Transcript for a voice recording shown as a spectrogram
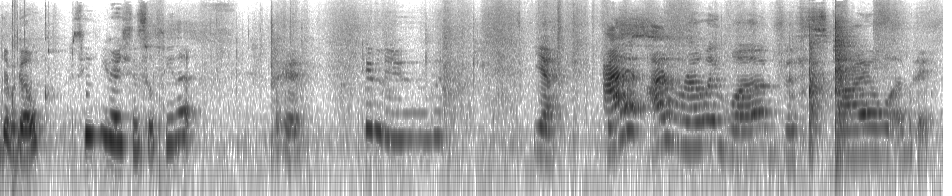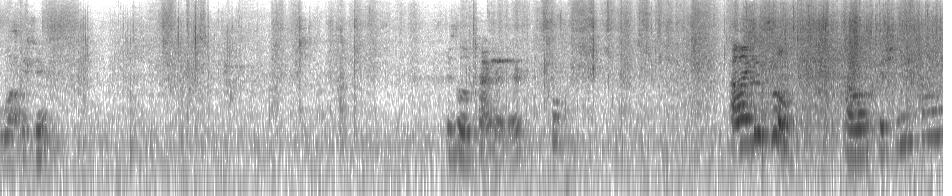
There we go. See, you guys can still see that? Okay. Doo-doo. Yeah. I I really love the style of Okay. it. Thank you. There's a little tag right there. Cool. I like this little Hello Kitchen thing.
